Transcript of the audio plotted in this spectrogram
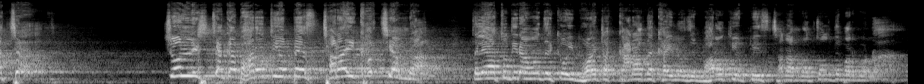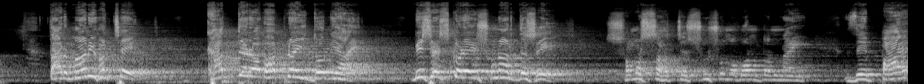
আচ্ছা চল্লিশ টাকা ভারতীয় পেজ ছাড়াই খাচ্ছি আমরা। তাহলে এতদিন আমাদেরকে ওই ভয়টা কারা দেখাইলো যে ভারতীয় পেজ ছাড়া আমরা চলতে পারব না? তার মানে হচ্ছে, খাদ্যের অভাব নাই দুনিয়ায়। বিশেষ করে সোনার দেশে। সমস্যা হচ্ছে সুষম বন্টন নাই। যে পায়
